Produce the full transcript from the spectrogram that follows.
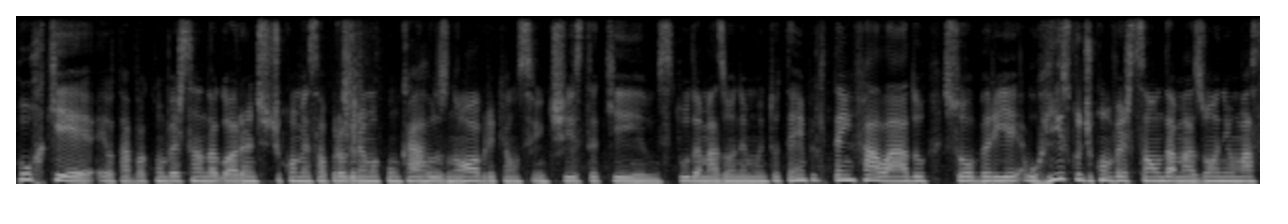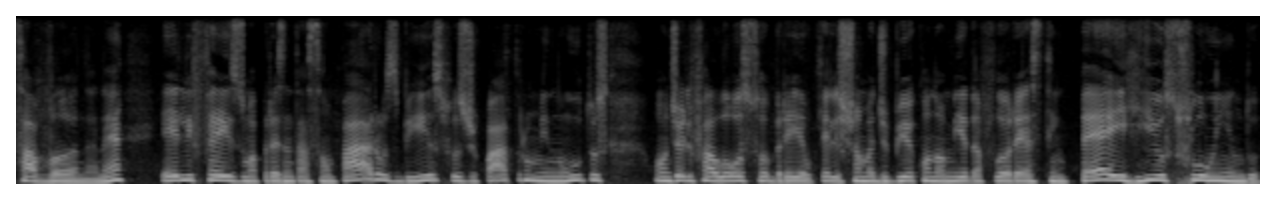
porque eu estava conversando agora antes de começar o programa com o Carlos Nobre, que é um cientista que estuda a Amazônia há muito tempo, que tem falado sobre o risco de conversão da Amazônia em uma savana, né? Ele fez uma apresentação para os bispos de quatro minutos, onde ele falou sobre o que ele chama de bioeconomia da floresta em pé e rios fluindo.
